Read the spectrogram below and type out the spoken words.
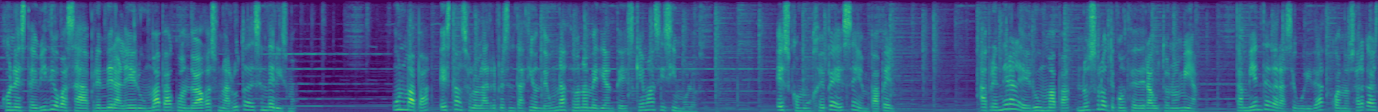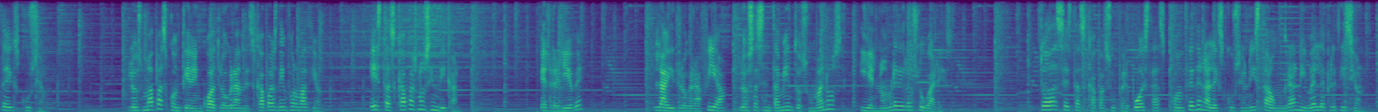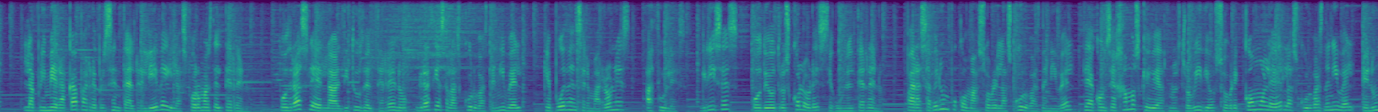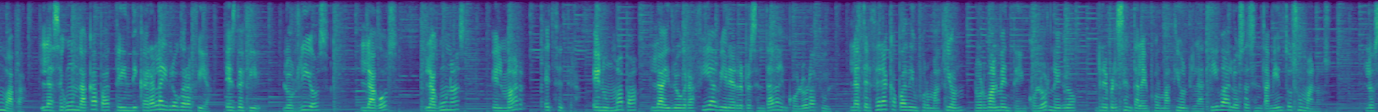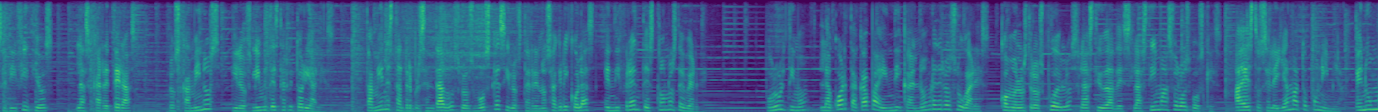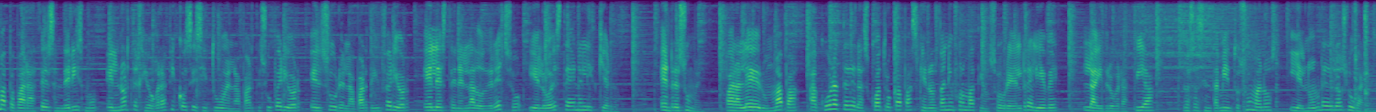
Con este vídeo vas a aprender a leer un mapa cuando hagas una ruta de senderismo. Un mapa es tan solo la representación de una zona mediante esquemas y símbolos. Es como un GPS en papel. Aprender a leer un mapa no solo te concederá autonomía, también te dará seguridad cuando salgas de excursión. Los mapas contienen cuatro grandes capas de información. Estas capas nos indican el relieve, la hidrografía, los asentamientos humanos y el nombre de los lugares. Todas estas capas superpuestas conceden al excursionista un gran nivel de precisión. La primera capa representa el relieve y las formas del terreno. Podrás leer la altitud del terreno gracias a las curvas de nivel que pueden ser marrones, azules, grises o de otros colores según el terreno. Para saber un poco más sobre las curvas de nivel, te aconsejamos que veas nuestro vídeo sobre cómo leer las curvas de nivel en un mapa. La segunda capa te indicará la hidrografía, es decir, los ríos, lagos, lagunas el mar, etc. En un mapa, la hidrografía viene representada en color azul. La tercera capa de información, normalmente en color negro, representa la información relativa a los asentamientos humanos, los edificios, las carreteras, los caminos y los límites territoriales. También están representados los bosques y los terrenos agrícolas en diferentes tonos de verde. Por último, la cuarta capa indica el nombre de los lugares, como los de los pueblos, las ciudades, las cimas o los bosques. A esto se le llama toponimia. En un mapa para hacer senderismo, el norte geográfico se sitúa en la parte superior, el sur en la parte inferior, el este en el lado derecho y el oeste en el izquierdo. En resumen, para leer un mapa, acuérdate de las cuatro capas que nos dan información sobre el relieve, la hidrografía, los asentamientos humanos y el nombre de los lugares.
